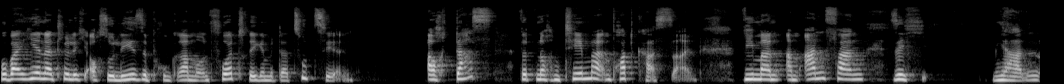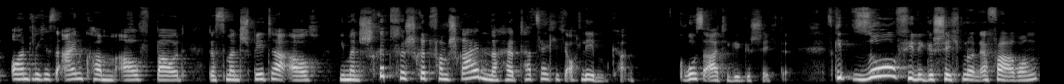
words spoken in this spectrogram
Wobei hier natürlich auch so Leseprogramme und Vorträge mit dazu zählen. Auch das wird noch ein Thema im Podcast sein, wie man am Anfang sich ja ein ordentliches Einkommen aufbaut, dass man später auch, wie man Schritt für Schritt vom Schreiben nachher tatsächlich auch leben kann. Großartige Geschichte. Es gibt so viele Geschichten und Erfahrungen,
